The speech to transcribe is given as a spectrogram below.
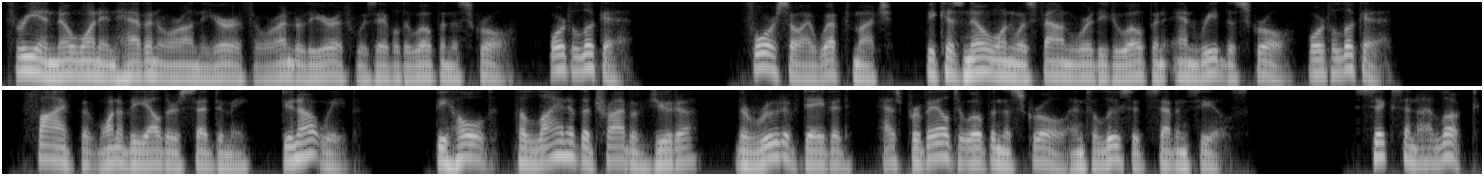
3 And no one in heaven or on the earth or under the earth was able to open the scroll, or to look at it. 4 So I wept much, because no one was found worthy to open and read the scroll, or to look at it. 5 But one of the elders said to me, Do not weep. Behold, the lion of the tribe of Judah, the root of David, has prevailed to open the scroll and to loose its seven seals. 6 And I looked,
